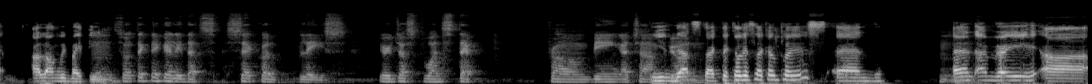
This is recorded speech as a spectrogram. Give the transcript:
along with my team. Mm, So technically, that's second place. You're just one step from being a champion. That's technically second place, and Mm-mm. and I'm very uh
